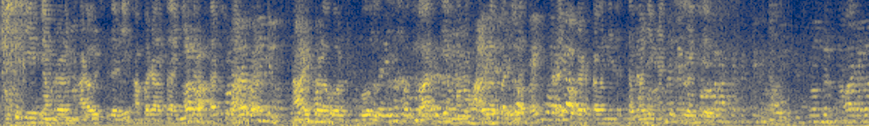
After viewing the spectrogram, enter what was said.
ಸಿಸಿಟಿವಿ ಕ್ಯಾಮೆರಾಗಳನ್ನು ಅಳವಡಿಸಿದಲ್ಲಿ ಅಪರಾಧ ಇನ್ನಿತರ ಸಾಕ್ಷಿಗಳನ್ನು ಮಾಡಿಕೊಳ್ಳಬಹುದು ಭಾರತೀಯ ಮನೋಹರ ಪರಿಷತ್ ರಾಯಚೂರು ಘಟಕವನ್ನು ತಮ್ಮಲ್ಲಿ ವಿನಂತಿಸಿಕೊಳ್ಳುತ್ತೇವೆ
